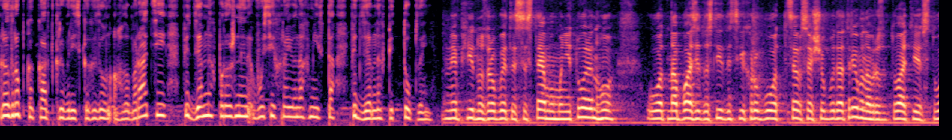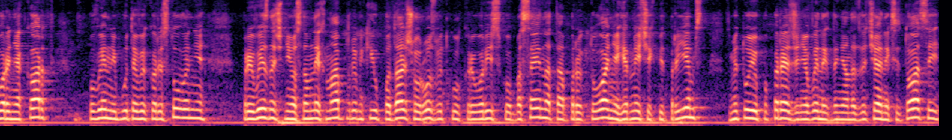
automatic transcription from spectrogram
розробка карт криворізьких зон агломерації, підземних порожнин в усіх районах міста, підземних підтоплень. Необхідно зробити систему моніторингу от, на базі дослідницьких робот. Це все, що буде отримано в результаті створення карт, повинні бути використовані при визначенні основних напрямків подальшого розвитку Криворізького басейна та проєктування гірничих підприємств з метою попередження виникнення надзвичайних ситуацій,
